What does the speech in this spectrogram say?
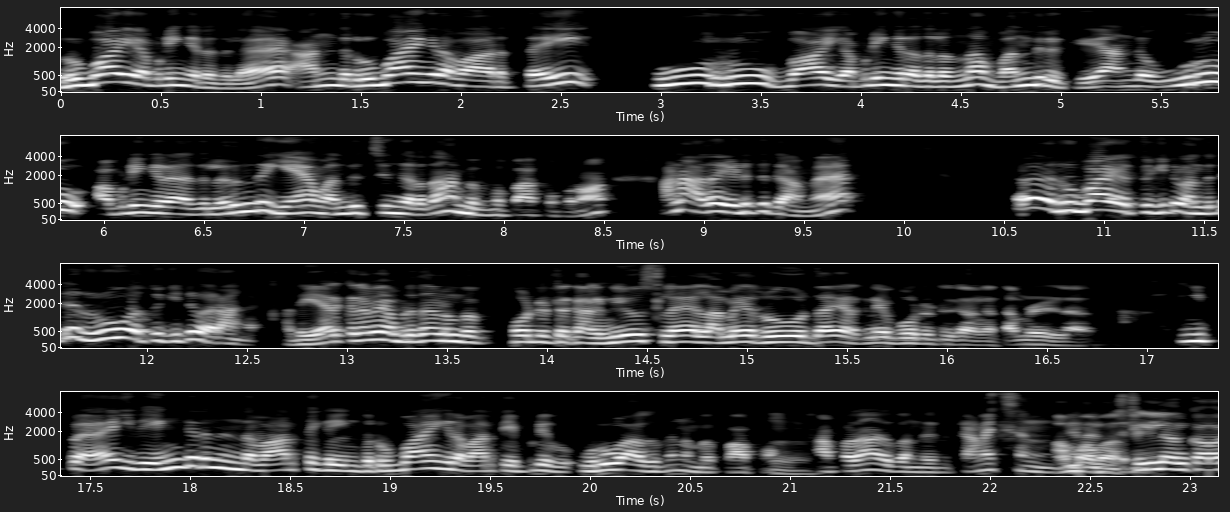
ரூபாய் அப்படிங்கிறதுல அந்த ரூபாய்ங்கிற வார்த்தை உ ரூபாய் அப்படிங்கிறதுல இருந்து தான் வந்திருக்கு. அந்த உரு அப்படிங்கிறதுல இருந்து ஏன் வந்துச்சுங்கிறதா நம்ம இப்ப பார்க்க போறோம். ஆனா அதை எடுத்துக்காம ரூபாயை தூக்கிட்டு வந்துட்டு ரூவை தூக்கிட்டு வராங்க. அது ஏற்கனவே அப்படிதான் நம்ம போட்டுட்டு இருக்காங்க நியூஸ்ல எல்லாமே ரூ தான் ஏற்கனவே போட்டுட்டு இருக்காங்க தமிழ்ல. இப்ப இது எங்க இருந்து இந்த வார்த்தைகள் இந்த ரூபாய்ங்கிற வார்த்தை எப்படி உருவாகுதுன்னு நம்ம பார்ப்போம். அப்பதான் அதுக்கு அந்த கனெக்ஷன் ஆமா ஸ்ரீலங்கா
